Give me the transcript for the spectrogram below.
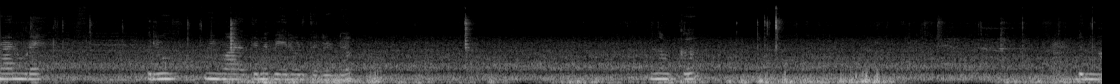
ഞാനിവിടെ വിമാനത്തിന്റെ പേര് കൊടുത്തിട്ടുണ്ട്. നമുക്ക് ഇടുന്ന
